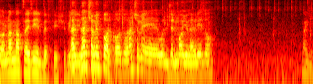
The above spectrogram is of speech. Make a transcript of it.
Sto andando a ammazzare i silverfish. La- lanciami un puttana. po' il coso, lanciami quel germoglio che hai preso. Ma chi?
